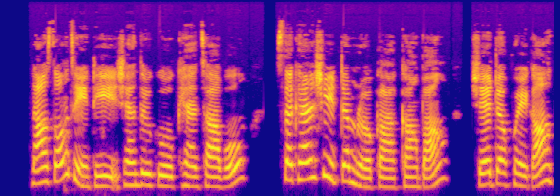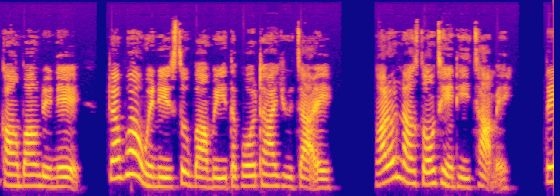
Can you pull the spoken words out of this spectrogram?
။နောက်ဆုံးချိန်ထိရန်သူကိုခံချဖို့စကန်းရှိတက်မတော်ကခေါင်းပေါင်းရဲတပ်ဖွဲ့ကခေါင်းပေါင်းတွေနဲ့တပ်ဖွဲ့ဝင်တွေစုပေါင်းပြီးသဘောထားယူကြတယ်။ငါတို့နောက်ဆုံးချိန်ထိချမယ်။တေ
